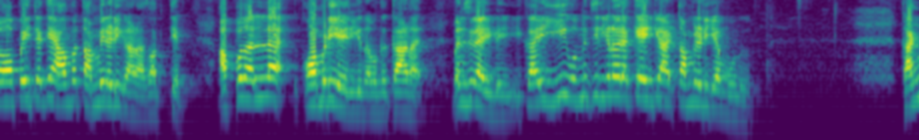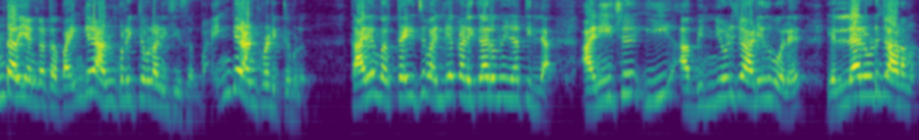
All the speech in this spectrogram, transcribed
ടോപ്പ് എയ്റ്റ് ഒക്കെ ആകുമ്പോൾ തമ്മിലടി കാണാം സത്യം. അപ്പോൾ നല്ല കോമഡി ആയിരിക്കും നമുക്ക് കാണാൻ. മനസ്സിലായില്ലേ? ഈ കാര്യം ഈ ഒന്നിച്ചിരിക്കണവരൊക്കെ ആയിരിക്കും തമ്മിലടിക്കാൻ പോകുന്നത്. കണ്ടറിയാം കേട്ടോ ഭയങ്കര അൺപ്രഡിക്റ്റബിൾ ആണ് ഈ സീസൺ ഭയങ്കര അൺപ്രഡിക്റ്റബിൾ കാര്യം പ്രത്യേകിച്ച് വലിയ കളിക്കാരൊന്നും ഇതിനകത്തില്ല. അനീഷ് ഈ അഭിന്യോട് ചാടിയതുപോലെ എല്ലാവരോടും ചാടണം.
